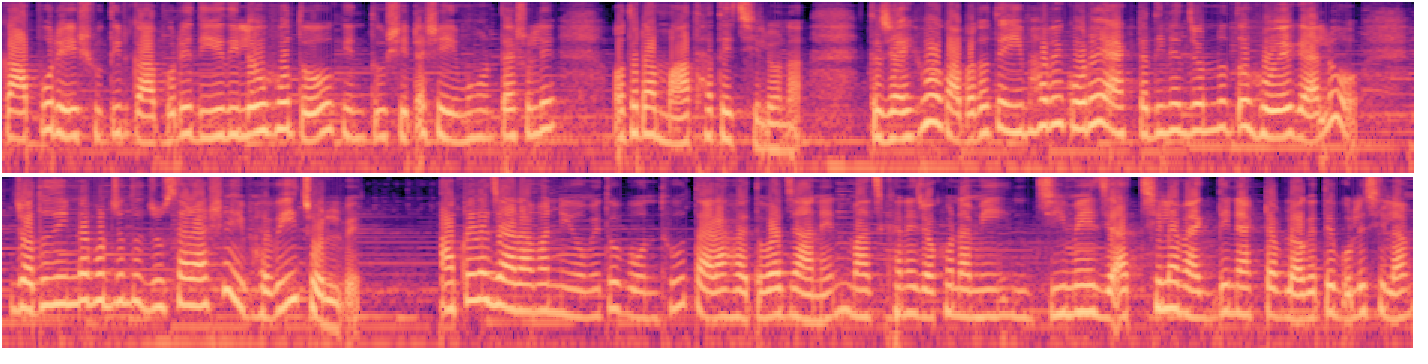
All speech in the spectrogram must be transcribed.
কাপড়ে, সুতির কাপড়ে দিয়ে দিলেও হতো, কিন্তু সেটা সেই মুহূর্তে আসলে অতটা মাথাতে ছিল না। তো যাই হোক, আপাতত এইভাবে করে একটা দিনের জন্য তো হয়ে গেল। যতদিন না পর্যন্ত জুসার আসে, এইভাবেই চলবে। আপনারা যারা আমার নিয়মিত বন্ধু, তারা হয়তোবা জানেন, মাঝখানে যখন আমি জিমে যাচ্ছিলাম, একদিন একটা ব্লগেতে বলেছিলাম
